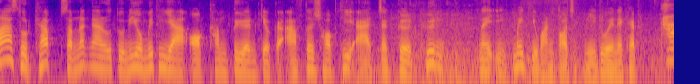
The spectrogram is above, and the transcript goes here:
ล่าสุดครับสำนักงานอุตุนิยมวิทยาออกคำเตือนเกี่ยวกับ after shock ที่อาจจะเกิดขึ้นในอีกไม่กี่วันต่อจากนี้ด้วยนะครับค่ะ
